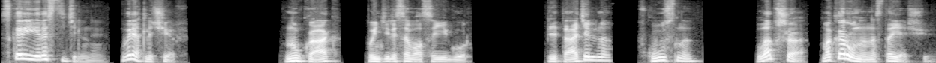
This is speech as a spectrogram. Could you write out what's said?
Скорее растительное, вряд ли червь. Ну как? Поинтересовался Егор. Питательно, вкусно. Лапша, макароны настоящие.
